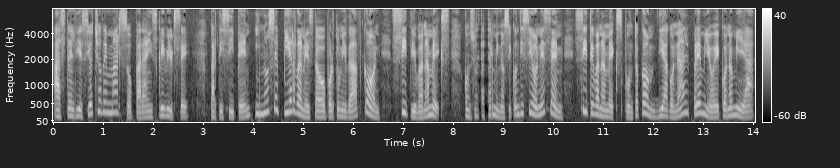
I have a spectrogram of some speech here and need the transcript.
hasta el 18 de marzo para inscribirse. Participen y no se pierdan esta oportunidad con Citibanamex. Consulta términos y condiciones en citibanamex.com diagonal premio economía.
